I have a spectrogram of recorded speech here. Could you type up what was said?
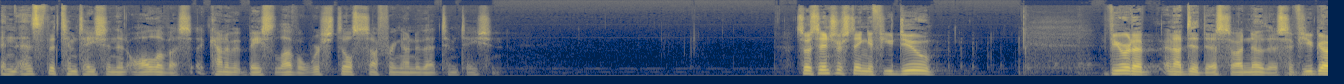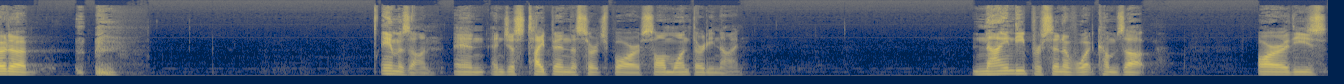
And that's the temptation that all of us, kind of at base level, we're still suffering under that temptation. So it's interesting if you do if you were to, and I did this, so I know this, if you go to Amazon and, and just type in the search bar Psalm 139, 90% of what comes up are these,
